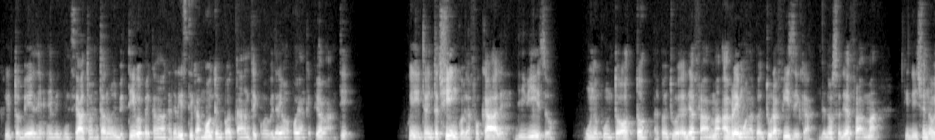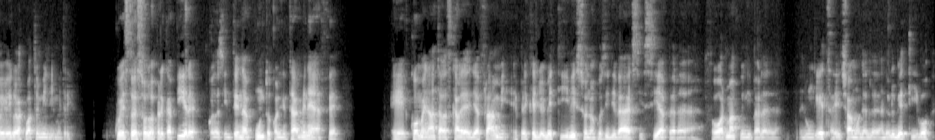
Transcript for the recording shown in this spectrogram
scritto bene, evidenziato all'interno dell'obiettivo perché è una caratteristica molto importante, come vedremo poi anche più avanti. Quindi 35 la focale diviso 1.8 l'apertura del diaframma, avremo un'apertura fisica del nostro diaframma di 19,4 mm. Questo è solo per capire cosa si intende appunto con il termine F e come è nata la scala dei diaframmi e perché gli obiettivi sono così diversi sia per eh, forma, quindi per lunghezza diciamo del, dell'obiettivo,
